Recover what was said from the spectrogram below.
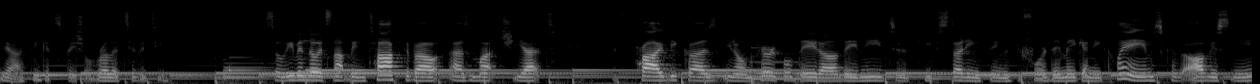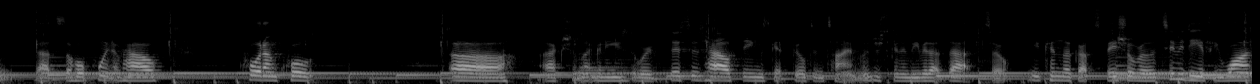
yeah, I think it's spatial relativity. So even though it's not being talked about as much yet, it's probably because, you know, empirical data, they need to keep studying things before they make any claims, because obviously that's the whole point of how, quote unquote, uh, actually, I'm not going to use the word. This is how things get built in time. I'm just going to leave it at that. So you can look up spatial relativity if you want.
